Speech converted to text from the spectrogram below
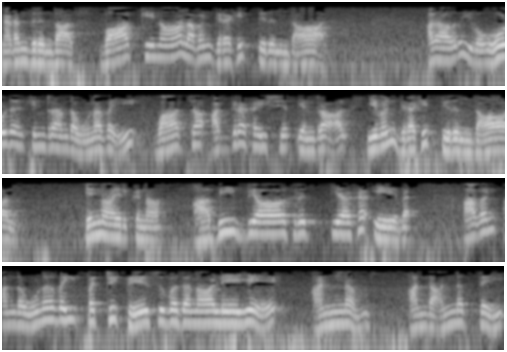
நடந்திருந்தால். வாக்கினால் அவன் கிரகித்திருந்தால். அதாவது இவ ஓடுகின்ற அந்த உணவை வாச்சா அக்ரஹைஷ்யத் என்றால் இவன் கிரகித்திருந்தால். என்ன ஆயிருக்குன்னா அபிவியாகிருத்தியக ஏவ. அவன் அந்த உணவை பற்றி பேசுவதனாலேயே அன்னம் அந்த அன்னத்தை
